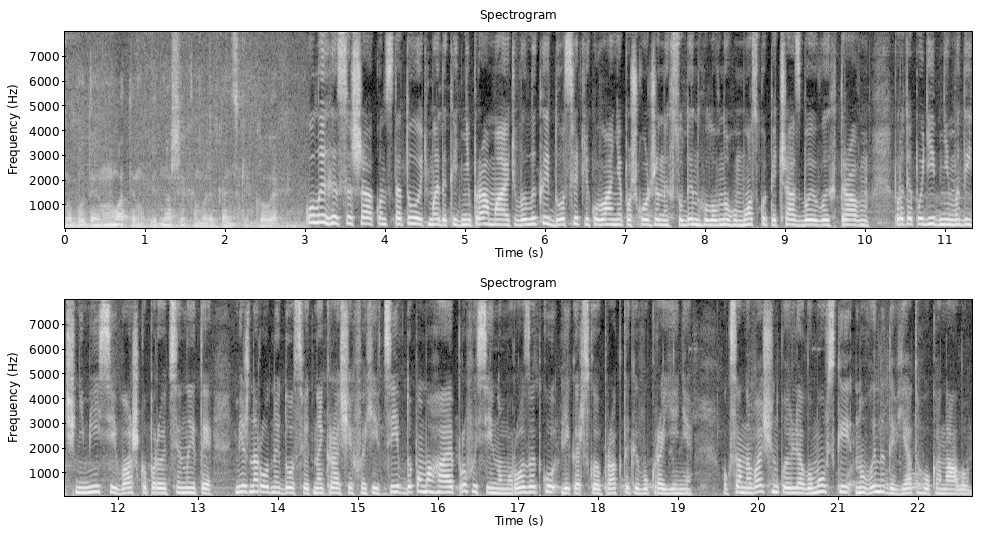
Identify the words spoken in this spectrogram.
Ми будемо мати від наших американських колег. Колеги США констатують, медики Дніпра мають великий досвід лікування пошкоджених судин головного мозку під час бойових травм. Проте подібні медичні місії важко переоцінити. Міжнародний досвід найкращих фахівців допомагає професійному розвитку лікарської практики в Україні. Оксана Ващенко, Ілля Ломовський. Новини 9 каналу.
